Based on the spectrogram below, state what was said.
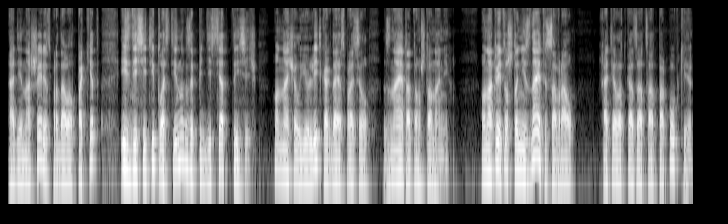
Один ашерец продавал пакет из десяти пластинок за пятьдесят тысяч. Он начал юлить, когда я спросил, знает о том, что на них. Он ответил, что не знает и соврал. Хотел отказаться от покупки,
